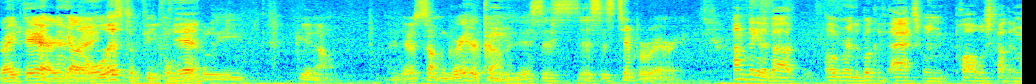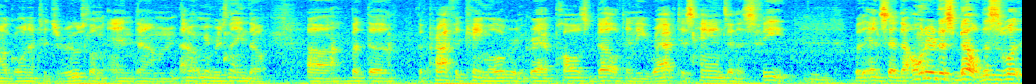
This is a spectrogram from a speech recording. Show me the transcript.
right there. You got Right. a list of people Yeah. who believe. You know, there's something greater coming. This is this is temporary. I'm thinking about over in the book of Acts when Paul was talking about going up to Jerusalem, and um, I don't remember his name though, uh, but the the prophet came over and grabbed Paul's belt and he wrapped his hands and his feet, with, and said, "The owner of this belt, this is what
